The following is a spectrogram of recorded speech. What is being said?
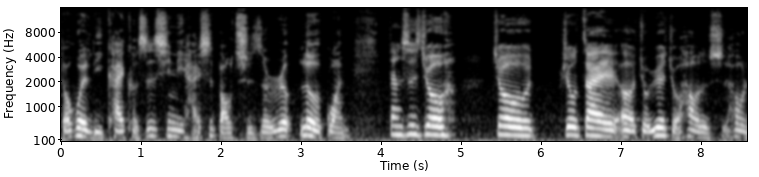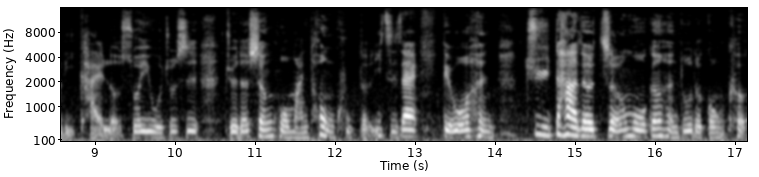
都会离开，可是心里还是保持着乐乐观。但是就。就就在呃九月九号的时候离开了，所以我就是觉得生活蛮痛苦的，一直在给我很巨大的折磨跟很多的功课。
